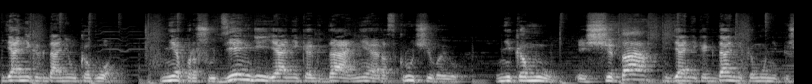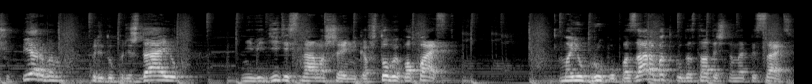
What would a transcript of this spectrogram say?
Я никогда ни у кого не прошу деньги, я никогда не раскручиваю никому счета, я никогда никому не пишу первым, предупреждаю, не ведитесь на мошенников. Чтобы попасть в мою группу по заработку, достаточно написать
